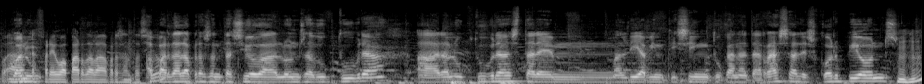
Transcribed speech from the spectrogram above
bueno, Bueno, que fareu a part de la presentació? A part de la presentació de l'11 d'octubre, ara a l'octubre estarem el dia 25 tocant a Terrassa, a l'Scorpions, Mhm.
